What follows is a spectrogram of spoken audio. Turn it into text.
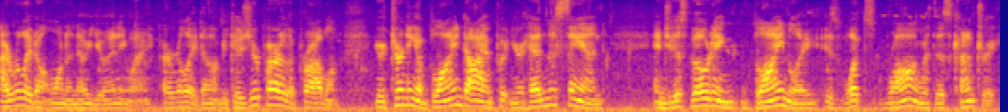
I really don't want to know you anyway. I really don't because you're part of the problem. You're turning a blind eye and putting your head in the sand and just voting blindly is what's wrong with this country.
